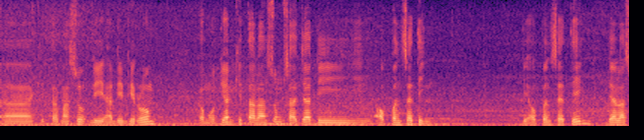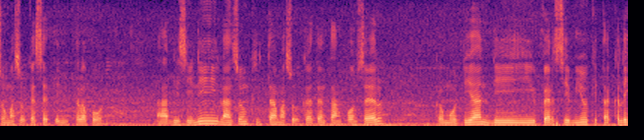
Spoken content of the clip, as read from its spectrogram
Uh, kita masuk di add rom. Kemudian kita langsung saja di open setting di open setting dia langsung masuk ke setting telepon. Nah di sini langsung kita masuk ke tentang ponsel. Kemudian di versi MIUI kita klik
